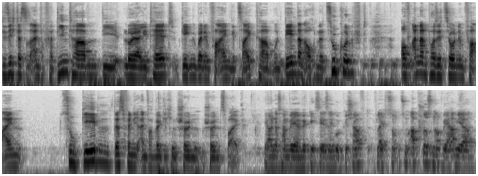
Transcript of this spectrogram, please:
die sich das einfach verdient haben, die Loyalität gegenüber dem Verein gezeigt haben und denen dann auch eine Zukunft auf anderen Positionen im Verein zu geben, das finde ich einfach wirklich einen schönen, schönen Zweig. Ja, und das haben wir ja wirklich sehr, sehr gut geschafft. Vielleicht zum, zum Abschluss noch, wir haben ja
